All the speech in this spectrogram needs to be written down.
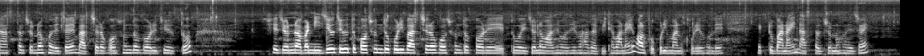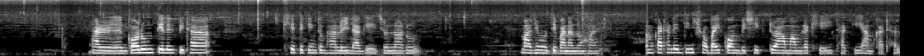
নাস্তার জন্য হয়ে যায়। বাচ্চারা পছন্দ করে যেহেতু। সেজন্য আবার নিজেও যেহেতু পছন্দ করি, বাচ্চারাও পছন্দ করে, তো এই জন্য মাঝে মাঝে ভাজা পিঠা বানাই। অল্প পরিমাণ করে হলে একটু বানাই, নাস্তার জন্য হয়ে যায়। আর গরম তেলের পিঠা খেতে কিন্তু ভালোই লাগে, এই জন্য আরও মাঝে মধ্যে বানানো হয়। আম কাঁঠালের দিন সবাই কম বেশি একটু আম আমরা খেয়েই থাকি, আম কাঁঠাল।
